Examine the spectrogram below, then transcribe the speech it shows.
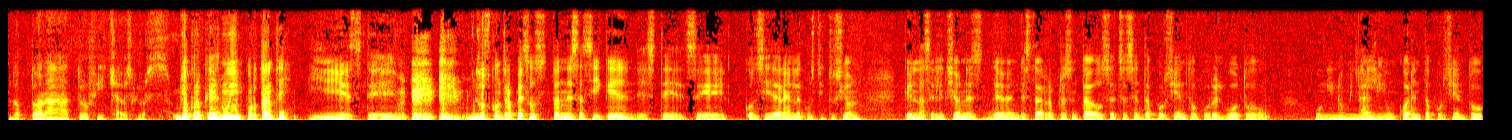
doctora Trufi Chávez Flores. Yo creo que es muy importante y este los contrapesos tan es así que este se considera en la Constitución que en las elecciones deben de estar representados el 60% por el voto uninominal y un 40%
